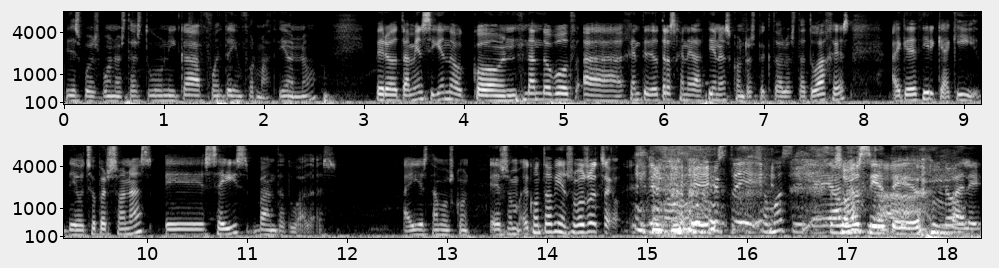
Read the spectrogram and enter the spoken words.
dices, pues bueno, esta es tu única fuente de información, ¿no? Pero también siguiendo con dando voz a gente de otras generaciones con respecto a los tatuajes, hay que decir que aquí de ocho personas, eh, seis van tatuadas. Ahí estamos con... eh, he contado bien, somos ocho. Somos siete. Somos siete, No. vale.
